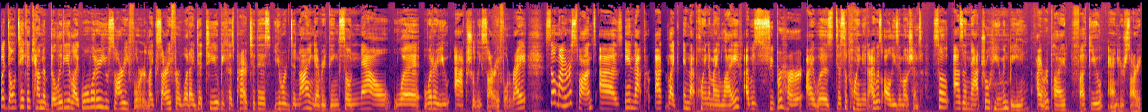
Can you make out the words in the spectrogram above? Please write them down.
But don't take accountability like, "Well, what are you sorry for?" Like, "Sorry for what I did to you because prior to this, you were denying everything. So now what what are you actually sorry for?" Right? So my response as in that at like in that point in my life, I was super hurt, I was disappointed, I was all these emotions. So as a natural human being, I replied, "Fuck you and you're sorry."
